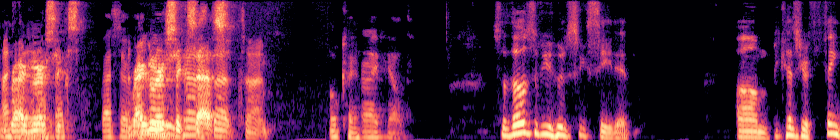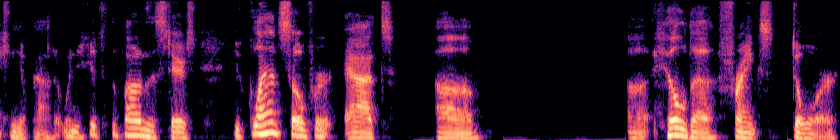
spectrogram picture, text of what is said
I Regular failed. six. That's a Regular I didn't pass success. That time. Okay. I failed. So those of you who succeeded, um, because you're thinking about it, when you get to the bottom of the stairs, you glance over at uh, uh, Hilda Frank's door,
